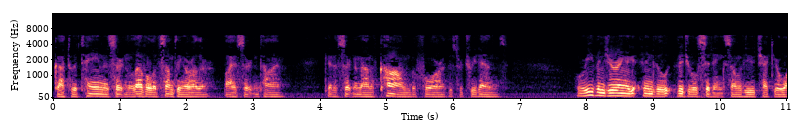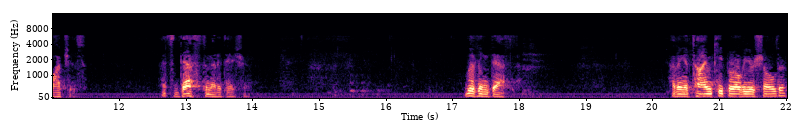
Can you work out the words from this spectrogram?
Got to attain a certain level of something or other by a certain time, get a certain amount of calm before this retreat ends. Or even during an individual sitting, some of you check your watches. That's death to meditation. Living death. Having a timekeeper over your shoulder.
